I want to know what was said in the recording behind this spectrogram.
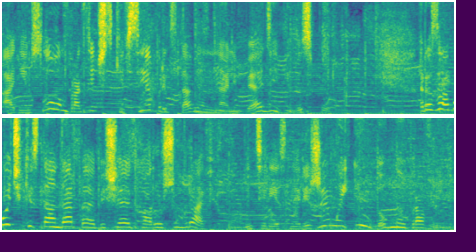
Одним словом, практически все представлены на Олимпиаде виды спорта. Разработчики стандарта обещают хорошую графику, интересные режимы и удобное управление,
